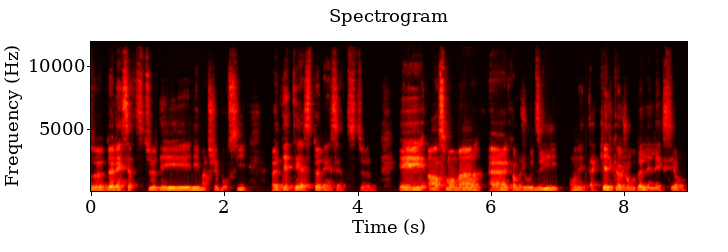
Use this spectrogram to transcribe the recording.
de l'incertitude et les marchés boursiers détestent l'incertitude. Et en ce moment, comme je vous dis, on est à quelques jours de l'élection.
